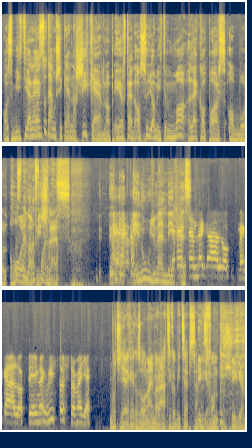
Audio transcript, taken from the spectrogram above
Az mit jelent? Hosszú távú sikernap. Sikernap, érted? Az, hogy amit ma lekaparsz, abból holnap is holnapra. lesz. Én úgy mennék Nem, ezt. nem, megállok, megállok, tényleg, biztosra megyek. Bocs, gyerekek, az online-ban látszik a bicepszem, ez fontos. Igen.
